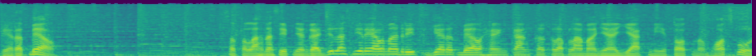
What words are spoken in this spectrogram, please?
Gareth Bale Setelah nasibnya nggak jelas di Real Madrid, Gareth Bale hengkang ke klub lamanya yakni Tottenham Hotspur.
